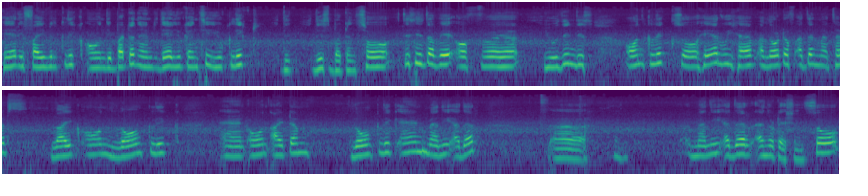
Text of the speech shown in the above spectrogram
Here if I will click on the button and there you can see you clicked th this button. So this is the way of uh, using this on click. So here we have a lot of other methods like on long click and on item long click and many other uh, many other annotations. So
